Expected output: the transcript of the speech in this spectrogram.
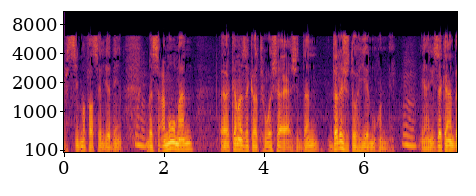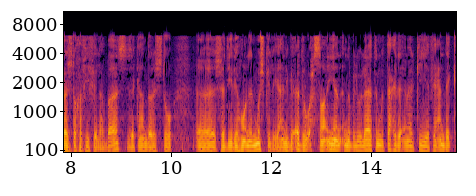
بيصيب مفاصل اليدين بس عموما آه، كما ذكرت هو شائع جدا. درجته هي المهمة. يعني إذا كان درجته خفيفة لا بأس إذا كان درجته آه، شديدة هون المشكلة. يعني بيقدروا إحصائيا أنه بالولايات المتحدة الأمريكية في عندك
